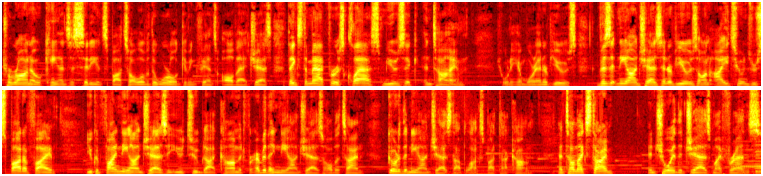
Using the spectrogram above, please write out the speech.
Toronto, Kansas City, and spots all over the world, giving fans all that jazz. Thanks to Matt for his class, music, and time. You want to hear more interviews, visit Neon Jazz Interviews on iTunes or Spotify. You can find Neon Jazz at youtube.com. And for everything Neon Jazz all the time, go to the neonjazz.blogspot.com. Until next time, enjoy the jazz, my friends.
